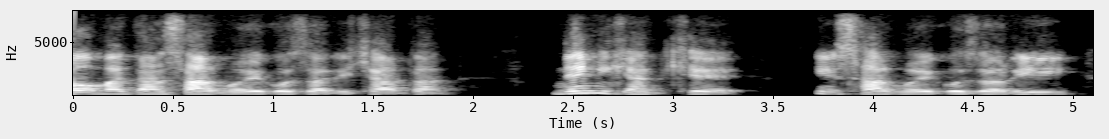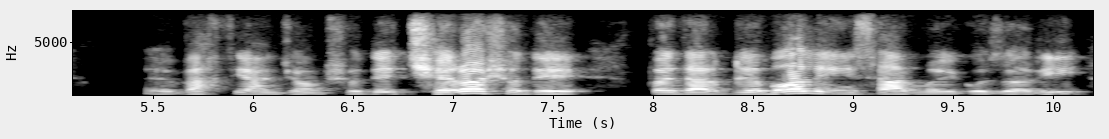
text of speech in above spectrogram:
آمدن سرمایه گذاری کردن. نمیگن که این سرمایه گذاری وقتی انجام شده چرا شده و در قبال این سرمایه گذاری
